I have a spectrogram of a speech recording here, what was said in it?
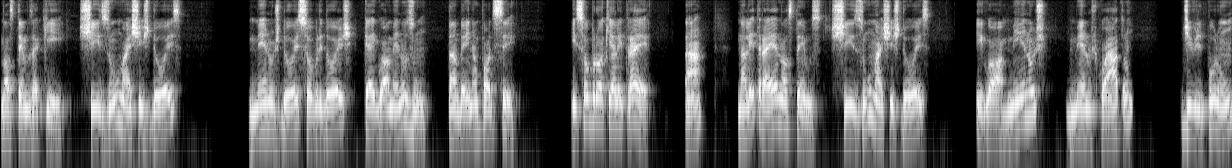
Nós temos aqui x1 mais x2 menos 2 sobre 2, que é igual a menos 1. Também não pode ser. E sobrou aqui a letra E. Tá? Na letra E, nós temos x1 mais x2 igual a menos, menos 4, dividido por 1,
